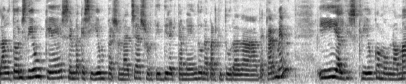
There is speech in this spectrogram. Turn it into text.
L'autor ens diu que sembla que sigui un personatge sortit directament d'una partitura de, de Carmen i el descriu com un home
